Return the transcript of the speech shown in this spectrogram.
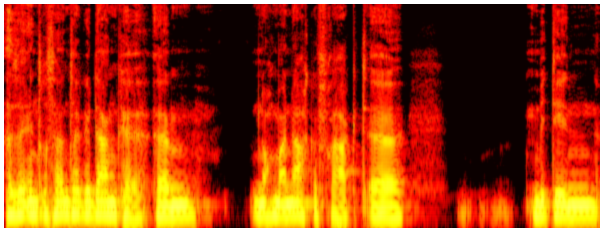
Also interessanter Gedanke. Ähm, Nochmal nachgefragt. Äh, mit den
